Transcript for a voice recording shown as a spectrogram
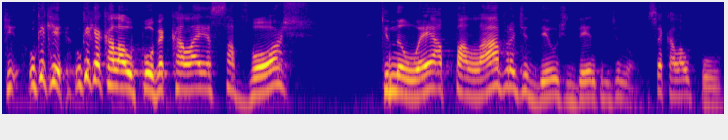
Que, o que, que, o que é calar o povo? É calar essa voz que não é a palavra de Deus dentro de nós. Isso é calar o povo.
